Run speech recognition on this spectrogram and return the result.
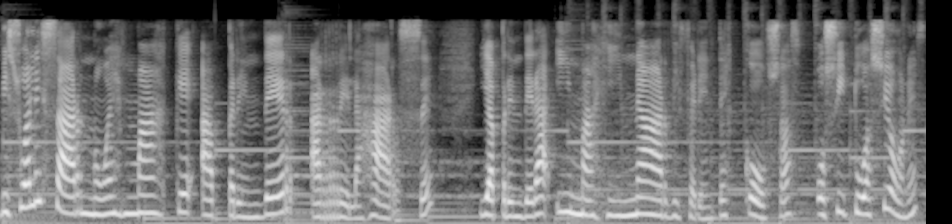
Visualizar no es más que aprender a relajarse y aprender a imaginar diferentes cosas o situaciones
